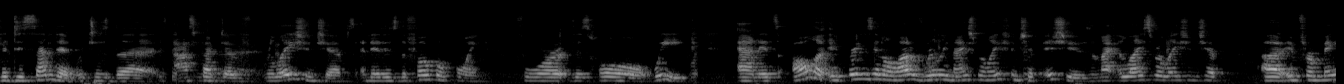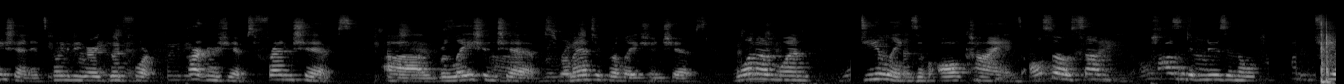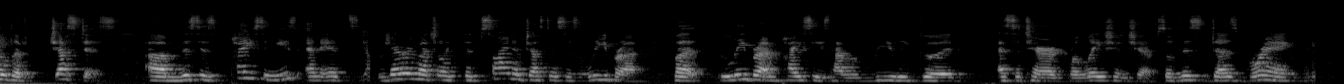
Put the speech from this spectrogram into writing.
the descendant, which is the aspect of relationships, and it is the focal point for this whole week. And it's all it brings in a lot of really nice relationship issues and nice relationship uh, information. It's going to be very good for partnerships, friendships, uh, relationships, romantic relationships, one-on-one dealings of all kinds. Also, some positive news in the field of justice. Um, this is Pisces, and it's very much like the sign of justice is Libra, but Libra and Pisces have a really good esoteric relationship. So this does bring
